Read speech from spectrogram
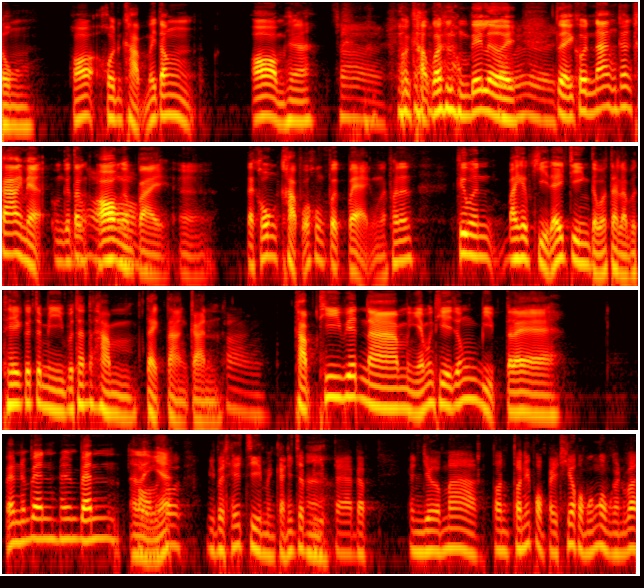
ลง เพราะคนขับไม่ต้องอ้อมใช่ไหมใช่คนขับก็ลงได้เลยอาเลยส่วนไอ้คนนั่งข้าง ๆ เนี่ย มันก็ต้องต้องอ้อมอ้อมกันไป เออ แต่คงขับก็คงแปลกๆนะเพราะฉะนั้น คือมันใบขับขี่ได้จริง แต่ว่าแต่ละประเทศก็จะมีวัฒนธรรมแตกต่างกันต่างขับที่เวียดนามอย่างเงี้ยบางทีต้องบีบแตรแป้นแป้นแป้นแป้นอะไรเงี้ยแล้วก็มีประเทศจีนเหมือนกันที่จะอ่าบีบแต่แบบกันเยอะมาก ตอนตอนที่ผมไปเที่ยวผมก็งงกันว่า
